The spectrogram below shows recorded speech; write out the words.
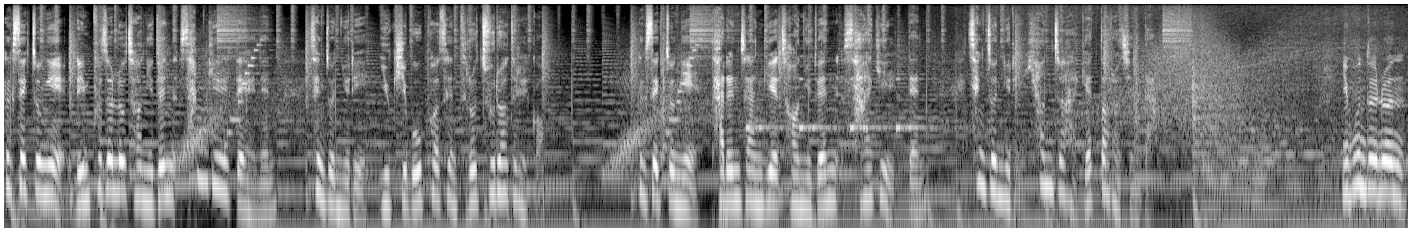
흑색종이 림프절로 전이된 3기일 때에는 생존율이 65%로 줄어들고 흑색종이 다른 장기에 전이된 4기일 땐 생존율이 현저하게 떨어진다. 이분들은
